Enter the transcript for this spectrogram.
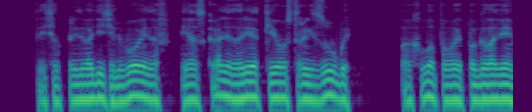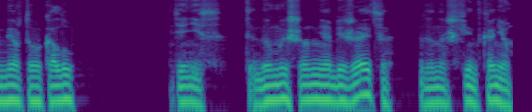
— ответил предводитель воинов и оскалил редкие острые зубы, похлопывая по голове мертвого колу. «Денис, ты думаешь, он не обижается за наш финт конем?»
